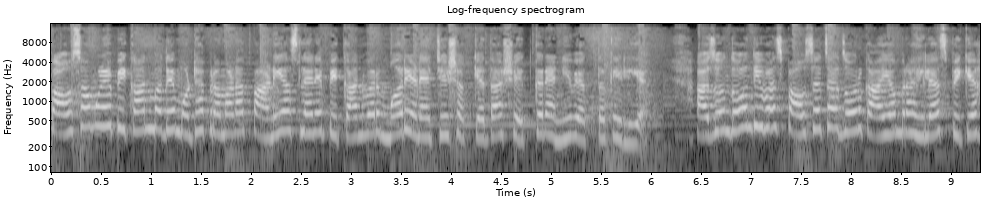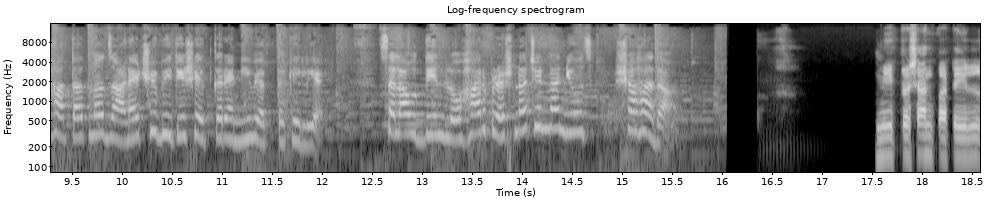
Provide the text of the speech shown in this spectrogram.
पावसामुळे पिकांमध्ये मोठ्या प्रमाणात पाणी असल्याने पिकांवर मर येण्याची शक्यता शेतकऱ्यांनी व्यक्त केली आहे अजून दोन दिवस पावसाचा जोर कायम राहिल्यास पिके हातात न जाण्याची भीती शेतकऱ्यांनी व्यक्त केली आहे. सलाउद्दीन लोहार प्रश्नचिन्ह न्यूज शहादा. मी प्रशांत पाटील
